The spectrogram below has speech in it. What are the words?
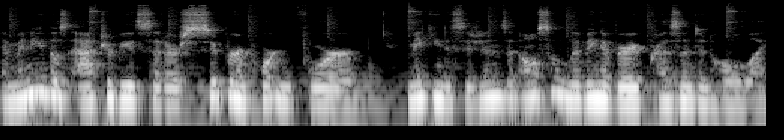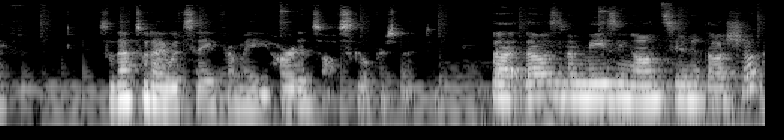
and many of those attributes that are super important for making decisions and also living a very present and whole life. So that's what I would say from a hard and soft skill perspective. That, that was an amazing answer, Natasha.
